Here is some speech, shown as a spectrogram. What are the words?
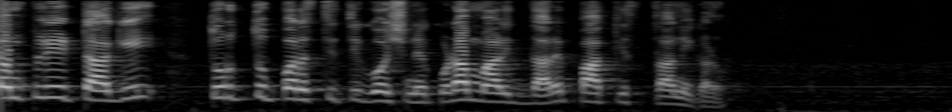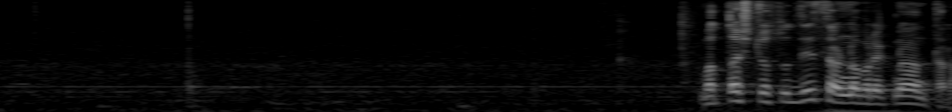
ಕಂಪ್ಲೀಟ್ ಆಗಿ ತುರ್ತು ಪರಿಸ್ಥಿತಿ ಘೋಷಣೆ ಕೂಡ ಮಾಡಿದ್ದಾರೆ ಪಾಕಿಸ್ತಾನಿಗಳು. ಮತ್ತಷ್ಟು ಸುದ್ದಿ ಸಣ್ಣ ಬ್ರೇಕ್ನ ನಂತರ.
